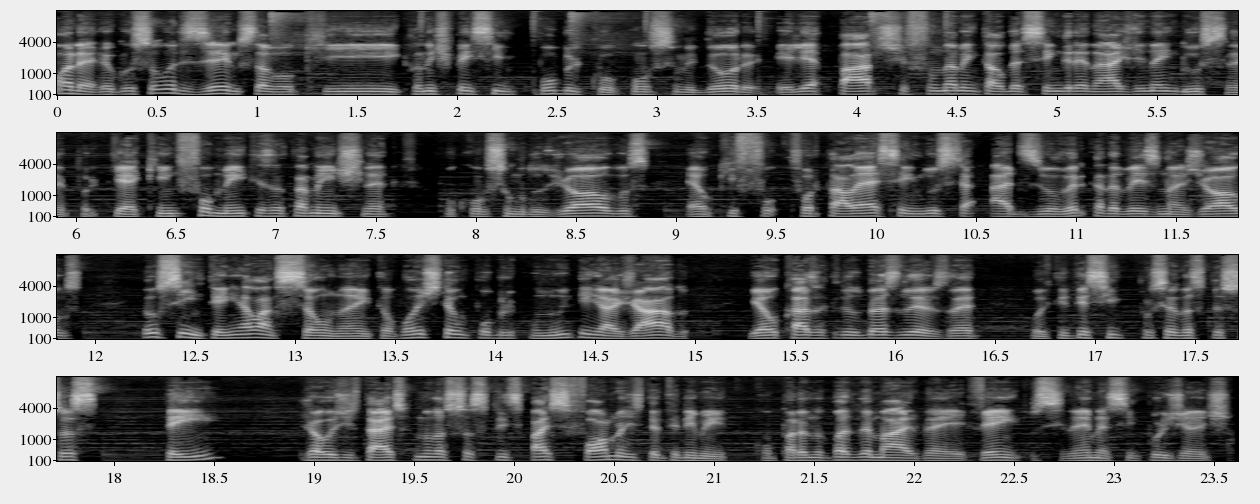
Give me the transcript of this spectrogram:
Olha, eu costumo dizer, Gustavo, que quando a gente pensa em público consumidor, ele é parte fundamental dessa engrenagem da indústria, né? Porque é quem fomenta exatamente né, o consumo dos jogos, é o que fortalece a indústria a desenvolver cada vez mais jogos. Então, sim, tem relação, né? Então, quando a gente tem um público muito engajado, e é o caso aqui dos brasileiros, né? 85% das pessoas têm jogos digitais como uma das suas principais formas de entretenimento, comparando com as demais, né? Eventos, cinema e assim por diante.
